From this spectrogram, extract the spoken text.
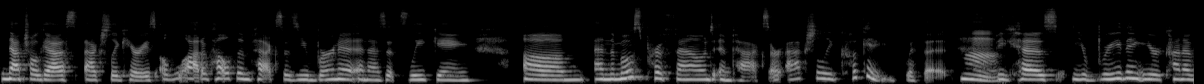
natural gas actually carries a lot of health impacts as you burn it and as it's leaking. Um, and the most profound impacts are actually cooking with it hmm. because you're breathing, you're kind of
